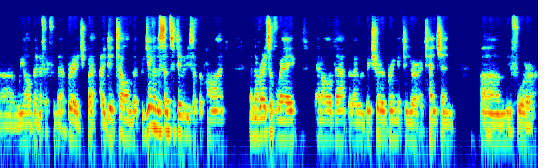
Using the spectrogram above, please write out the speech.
uh, we all benefit from that bridge. But I did tell them that, given the sensitivities of the pond and the rights of way and all of that, that I would make sure to bring it to your attention um, before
